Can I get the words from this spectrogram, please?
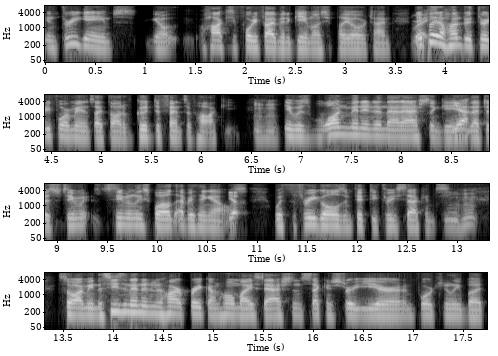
in three games, you know, hockey's a 45 minute game unless you play overtime. They Right. played 134 minutes, I thought, of good defensive hockey. Mhm. It was one minute in that Ashland game Yeah. that just seem- seemingly spoiled everything else Yep. with the three goals in 53 seconds. Mhm. So, I mean, the season ended in heartbreak on home ice to Ashland's second straight year, unfortunately. But,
